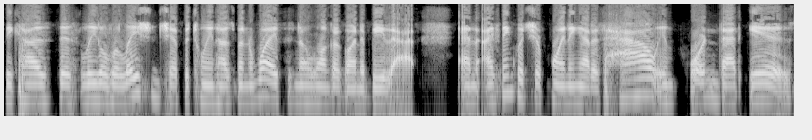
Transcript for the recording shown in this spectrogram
because this legal relationship between husband and wife is no longer going to be that. And I think what you're pointing out is how important that is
